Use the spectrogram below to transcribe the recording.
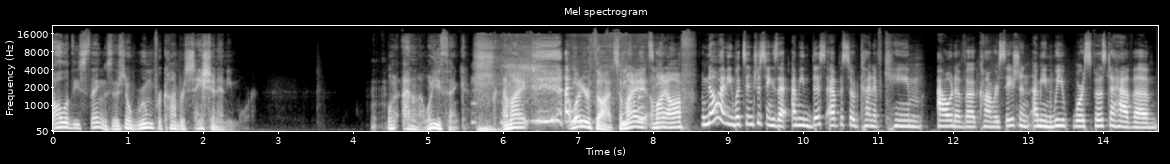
all of these things. There's no room for conversation anymore. What, I don't know. What do you think? Am I, what are your thoughts? Am you know I, am I off? No, I mean, what's interesting is that, I mean, this episode kind of came out of a conversation. I mean, we were supposed to have a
